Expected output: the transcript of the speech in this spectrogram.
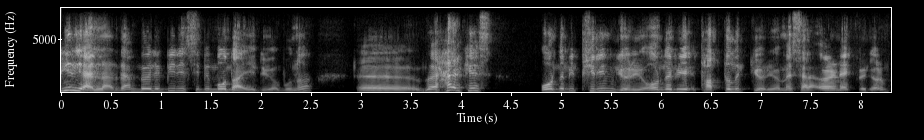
Bir yerlerden böyle birisi bir moda ediyor bunu. E, ve herkes orada bir prim görüyor, orada bir tatlılık görüyor. Mesela örnek veriyorum.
